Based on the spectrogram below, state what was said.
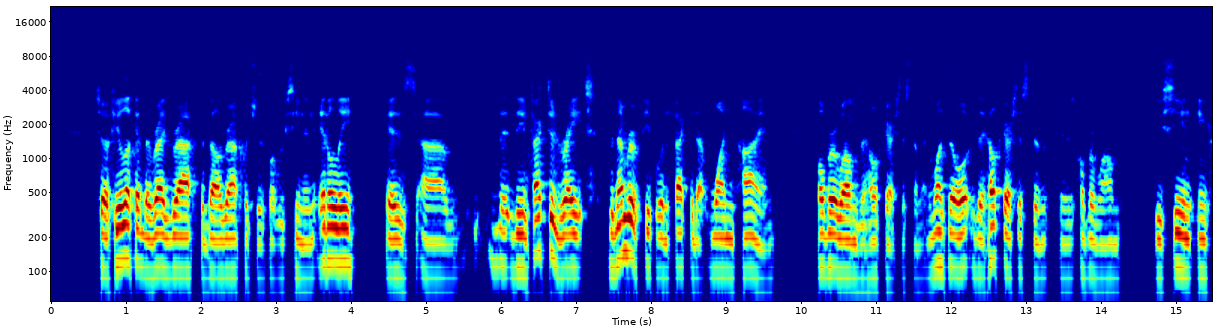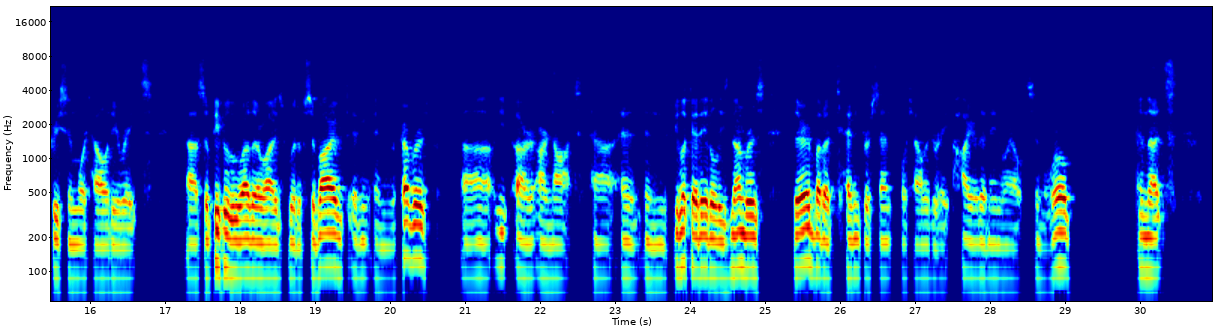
So if you look at the red graph, the bell graph, which is what we've seen in Italy, is um, the, the infected rate, the number of people infected at one time overwhelms the healthcare system. And once the, the healthcare system is overwhelmed, you see an increase in mortality rates. Uh, so people who otherwise would have survived and, and recovered uh, are, are not. Uh, and, and if you look at Italy's numbers, they're about a 10% mortality rate higher than anywhere else in the world and that's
